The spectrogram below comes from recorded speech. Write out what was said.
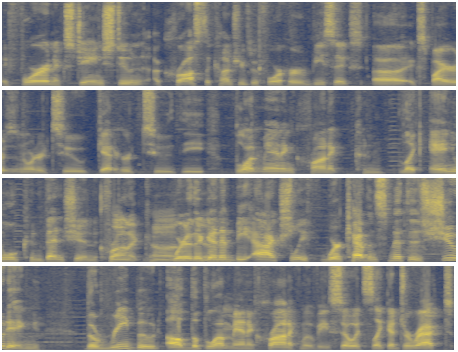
a foreign exchange student across the country before her visa ex- uh, expires in order to get her to the Blunt Man and Chronic con- like annual convention Chronic Con, where they're yeah. gonna be actually where Kevin Smith is shooting the reboot of the Blunt Man and Chronic movie. So it's like a direct.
